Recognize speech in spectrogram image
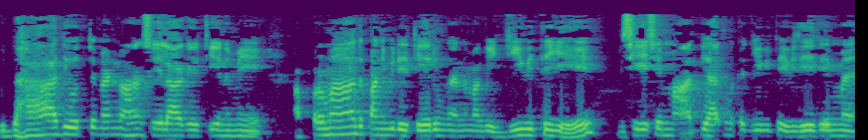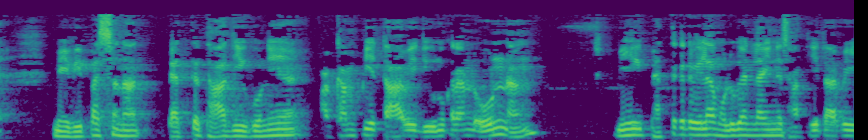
බුද්ධ උත්තමයන් වහන්සේලාගේ තියෙන මේ අප්‍රමාද පණිවිඩේ තේරුම් ගන්න මගේ ජීවිතයේ විශේෂයෙන්ම ආධ්‍යාත්මික ජීවිතයේ විශේෂයෙන්ම මේ විපස්සනා පැත්ත තාදී ගුණය අකම්පියතාවේ දිනු කරන්න ඕන නම් මේ පැත්තකට වෙලා මුළු ගැන්ලා ඉන්න සතියට අපි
